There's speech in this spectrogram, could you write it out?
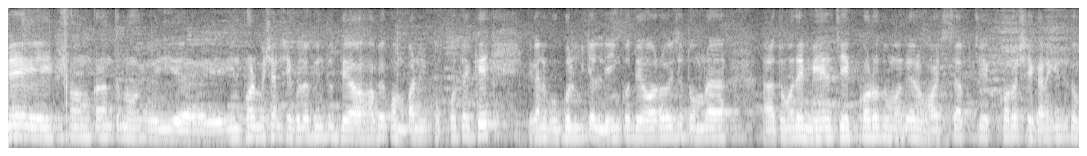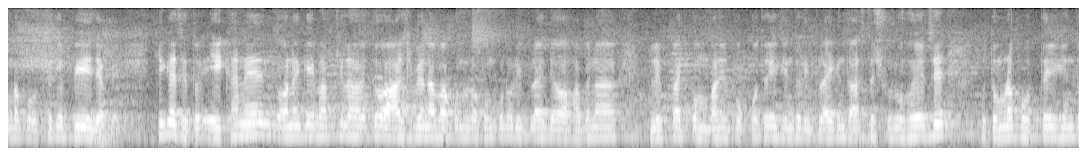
যে এই সংক্রান্ত ইনফরমেশান সেগুলো কিন্তু দেওয়া হবে কোম্পানির পক্ষ থেকে। এখানে গুগল মিটের লিঙ্কও দেওয়া রয়েছে। তোমরা তোমাদের মেল চেক করো, তোমাদের হোয়াটসঅ্যাপ চেক করো, সেখানে কিন্তু তোমরা প্রত্যেকে পেয়ে যাবে। ঠিক আছে? তো এইখানে অনেকেই ভাবছিল হয়তো আসবে না বা কোনো রকম কোনো রিপ্লাই দেওয়া হবে না। ফ্লিপকার্ট কোম্পানির পক্ষ থেকে কিন্তু রিপ্লাই কিন্তু আসতে শুরু হয়েছে। তো তোমরা প্রত্যেকে কিন্তু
